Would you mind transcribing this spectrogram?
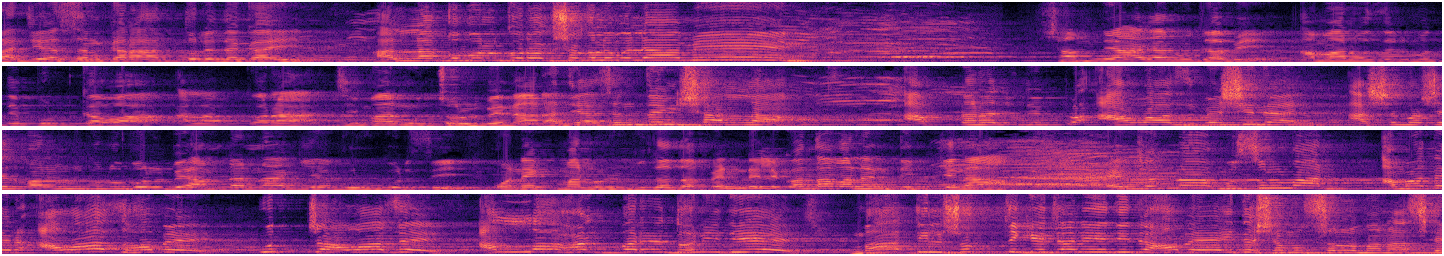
রাজি হাসান কারা? হাত তুলে দেখাই। আল্লাহ কবুল করুক, সকলে বলে আমিন। সামনে আগানো যাবে, আমার ওদের মধ্যে বুট খাওয়া আলাপ করা, জিমানু চলবে না। রাজি আছেন তো ইনশাল্লাহ আপনারা যদি একটু আওয়াজ বেশি দেন, আশেপাশের মানুষগুলো বলবে, আমরা না গিয়ে ভুল করছি। অনেক মানুষ বুঝাতা প্যান্ডেলে। কথা বলেন ঠিক কিনা? এই জন্য মুসলমান, আমাদের আওয়াজ হবে উচ্চ আওয়াজে। আল্লাহ আকবরের ধ্বনি দিয়ে বাতিল শক্তিকে জানিয়ে দিতে হবে, এই দেশে মুসলমান আছে।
